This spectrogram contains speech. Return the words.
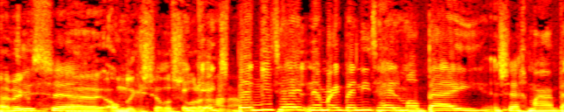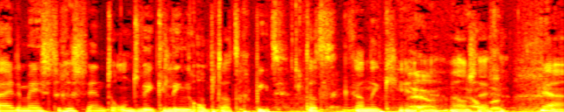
Heb ik, Dus, eh, omdat je zelf ik, zorg ik, ben niet heel, nee, maar ik ben niet helemaal bij, zeg maar, bij de meest recente ontwikkelingen op dat gebied. Dat kan ik je Ja, wel helder. zeggen. Ja.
